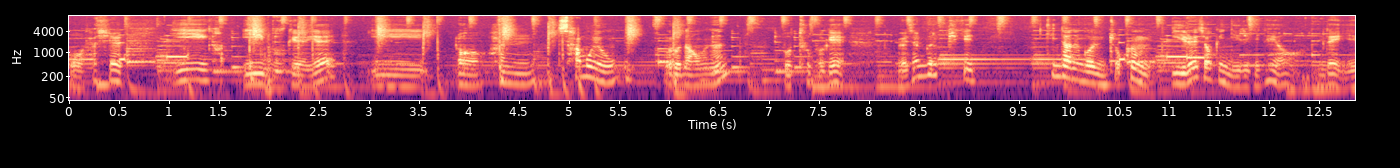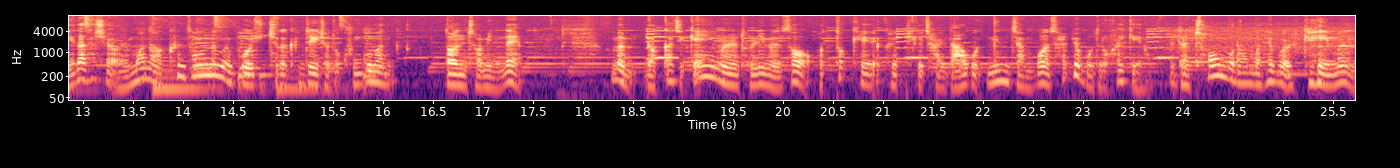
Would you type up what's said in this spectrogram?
뭐 사실 이, 이 무게에 이, 어, 한 사무용으로 나오는 노트북에 외장 그래픽이 낀다는 건 조금 이례적인 일이긴 해요. 근데 얘가 사실 얼마나 큰 성능을 보여줄지가 굉장히 저도 궁금했던 점인데 한번 몇 가지 게임을 돌리면서 어떻게 그래픽이 잘 나오고 있는지 한번 살펴보도록 할게요. 일단 처음으로 한번 해볼 게임은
